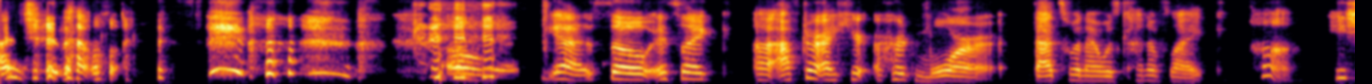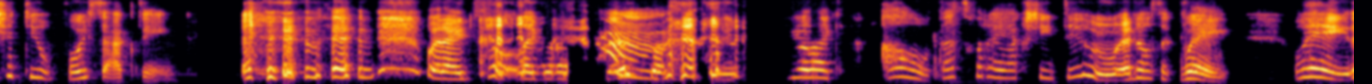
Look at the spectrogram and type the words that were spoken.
I'm sure that was. oh. Yeah. So it's like uh, after I hear heard more, that's when I was kind of like, huh, he should do voice acting. And then when I told like when I first Hmm. you, you're like, oh, that's what I actually do. And I was like, wait, wait,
